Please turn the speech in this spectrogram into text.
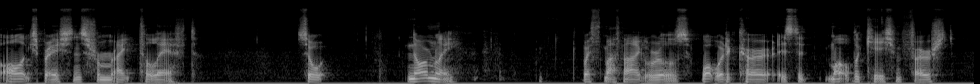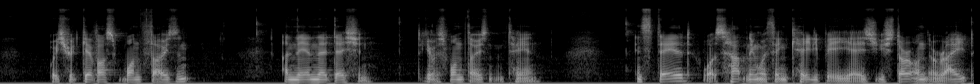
all expressions from right to left. So normally with mathematical rules what would occur is the multiplication first which would give us 1000, and then the addition to give us 1010. Instead, what's happening within KDB is you start on the right,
